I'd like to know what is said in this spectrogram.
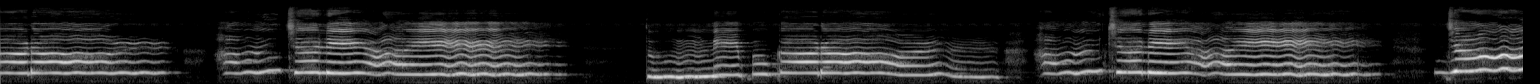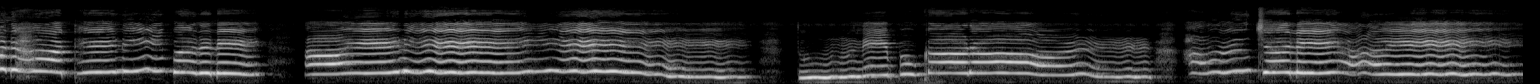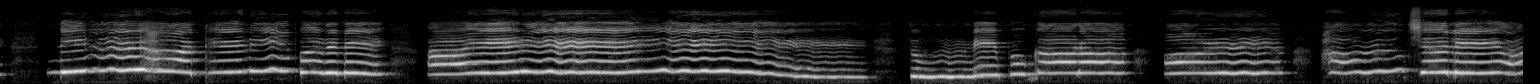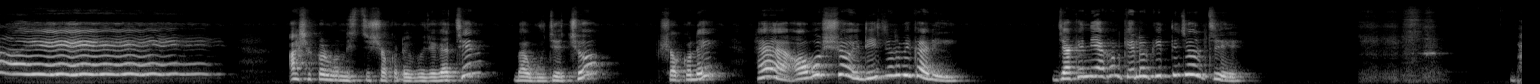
আশা করব নিশ্চয় সকলেই বুঝে গেছেন বা বুঝেছ সকলেই। হ্যাঁ অবশ্যই ডিজিটাল ভিকারি যাকে নিয়ে এখন কেলোর কীর্তি চলছে?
